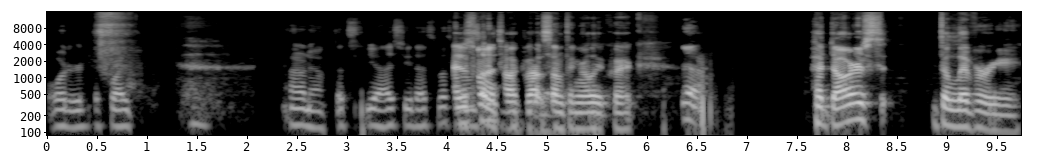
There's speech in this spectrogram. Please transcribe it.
order. It's like I don't know. That's yeah, I see. That's. that's I just want to talk about something really quick. Yeah. Hadar's delivery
